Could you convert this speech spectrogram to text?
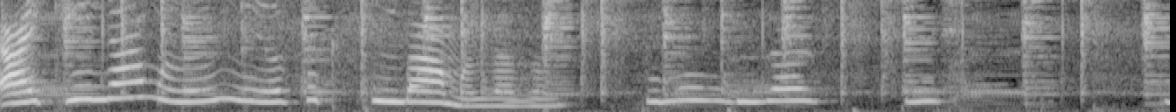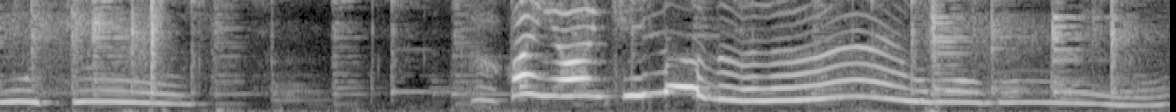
Erkeğinden mi alalım yoksa kısımdan mı alalım? Bunun güzel bu, bu ucuz. Ay Angela alalım. Ama bulmuyor.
